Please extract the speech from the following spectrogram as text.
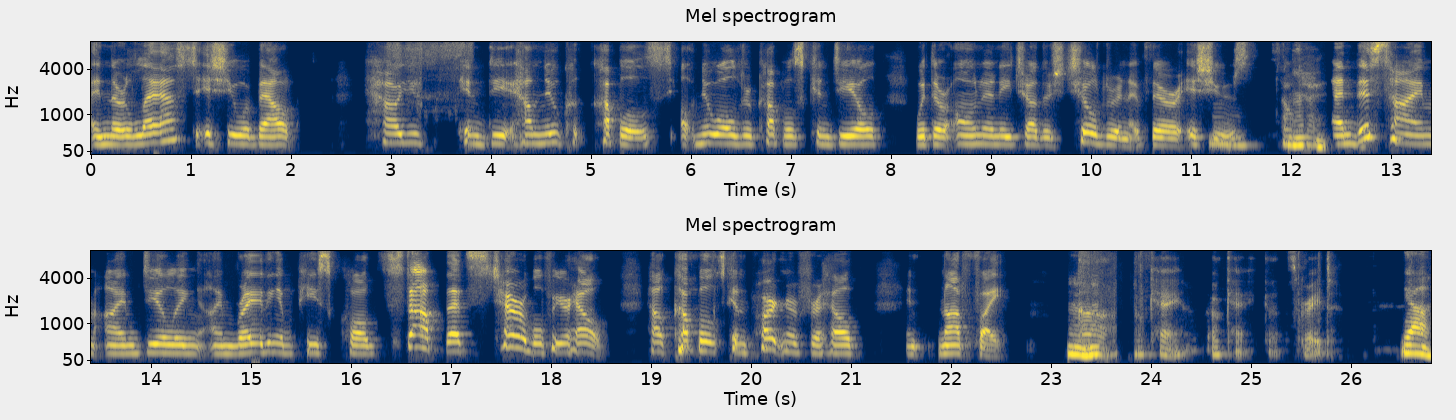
in their last issue about how you can de- how new couples, new older couples can deal with their own and each other's children if there are issues. Mm. Okay. And this time I'm dealing, I'm writing a piece called Stop, That's Terrible for Your Health how couples can partner for help and not fight. Mm-hmm. Ah, okay. Okay. That's great. Yeah.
